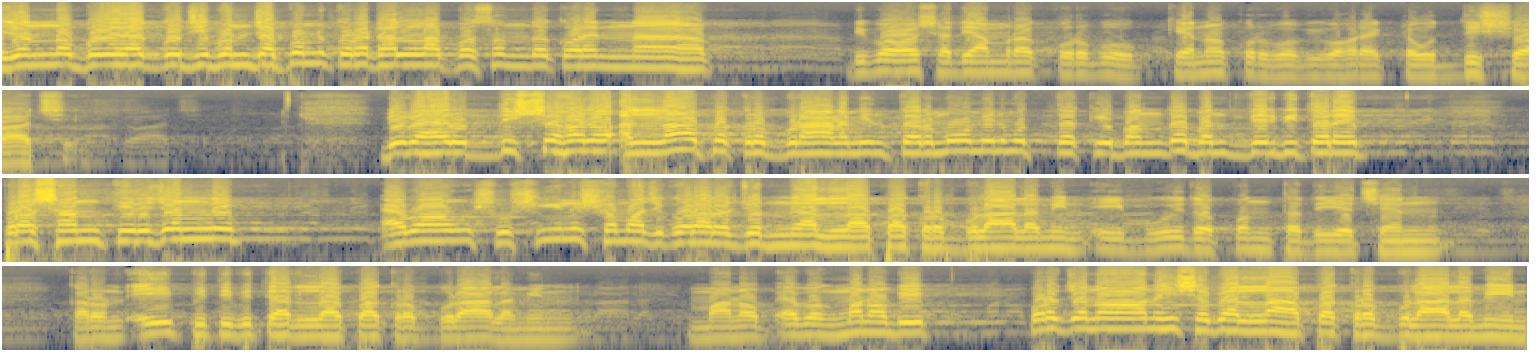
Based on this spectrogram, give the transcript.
এজন্য বৈরাগ্য জীবন যাপন করাটা আল্লাহ পছন্দ করেন না। বিবাহ সাদী আমরা করব, কেন করব, বিবাহের একটা উদ্দেশ্য আছে। বিবাহের উদ্দেশ্য হলো আল্লাহ ফকরবুল আলমিন তার মমিন মুত্তাকি বান্দা ভিতরে প্রশান্তির জন্য এবং সুশীল সমাজ গড়ার জন্য আল্লাহ পাক রব্বুল আলমিন এই বৈধ পন্থা দিয়েছেন। কারণ এই পৃথিবীতে আল্লাহ পাক রব্বুল আলমিন মানব এবং মানবিক প্রজনন হিসেবে আল্লাহ পাক রব্বুল আলমিন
